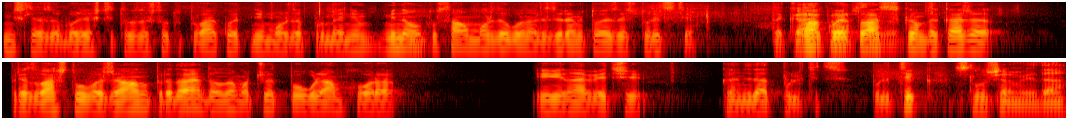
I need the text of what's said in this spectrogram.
мисля за бъдещето, защото това е което ние може да променим. Миналото само може да го анализираме, то е за историците. Така това, е, което аз искам да кажа през вашето уважавано предаване, да, да ме чуят по-голям хора и най-вече кандидат политици. Политик Слушам ви, да.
